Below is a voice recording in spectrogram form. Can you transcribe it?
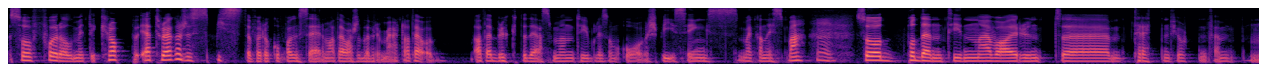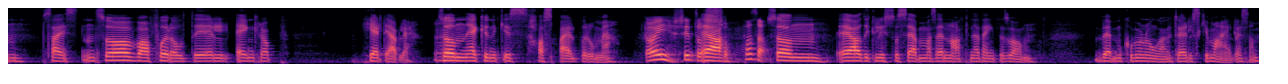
så forholdet mitt til kropp Jeg tror jeg kanskje spiste for å kompensere med at jeg var så deprimert. At jeg, at jeg brukte det som en type liksom overspisingsmekanisme. Så på den tiden når jeg var rundt eh, 13, 14, 15, 16, så var forholdet til egen kropp helt jævlig. Sånn, jeg kunne ikke ha speil på rommet. Oi, shit, det Ja. såpass, ja. Sånn, jeg hadde ikke lyst til å se på meg selv naken. Jeg tenkte sånn Hvem kommer noen gang til å elske meg, liksom?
